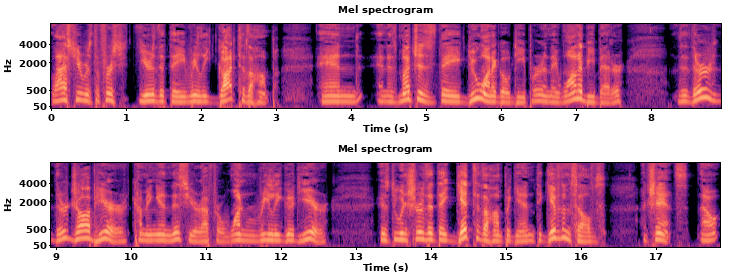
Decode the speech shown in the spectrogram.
last year was the first year that they really got to the hump. And and as much as they do want to go deeper and they want to be better, their their job here coming in this year after one really good year is to ensure that they get to the hump again to give themselves a chance. Now,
